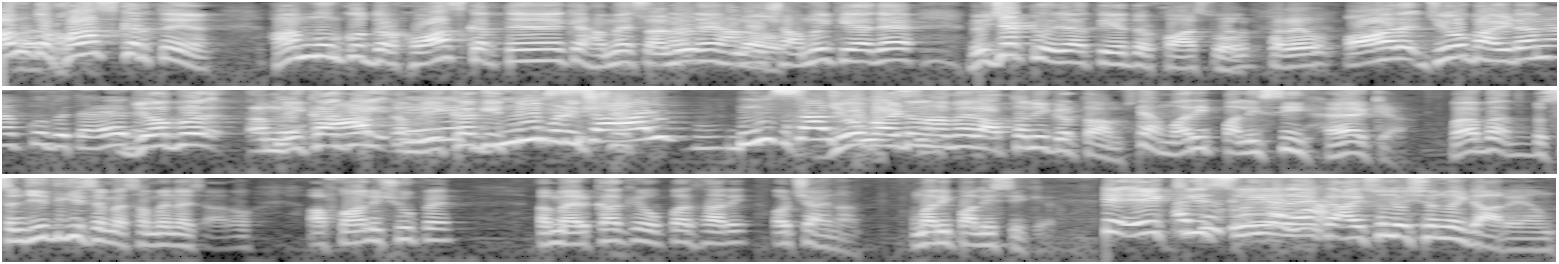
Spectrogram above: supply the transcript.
हम दरख्वास्त करते हैं हम उनको दरख्वास्त करते हैं कि हमें सुना जाए हमें शामिल किया जाए रिजेक्ट हो जाती है दरख्वास्त वो और जियो बाइडन आपको बताया जब अमेरिका की अमेरिका की इतनी बड़ी साल 20 जियो बाइडन हमें रब्ता नहीं करता हमसे। हमारी पॉलिसी है क्या? संजीदगी से मैं समझना चाह रहा हूँ। अफगान इशू पे अमेरिका के ऊपर सारी और चाइना पे। हमारी पॉलिसी क्या? एक अच्छा, चीज़ क्लियर है कि आइसोलेशन में जा रहे हैं हम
